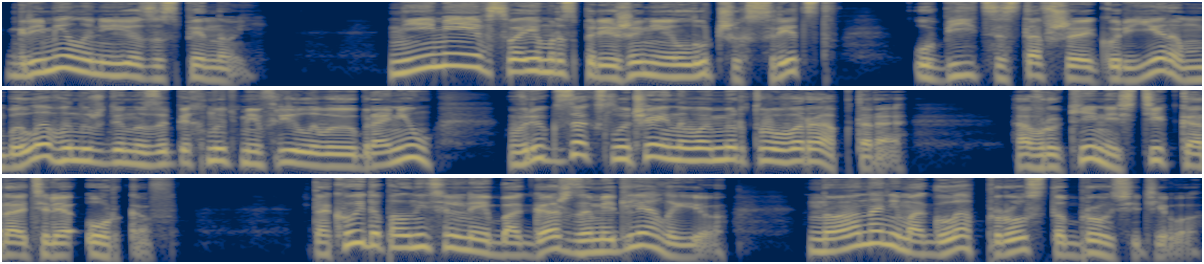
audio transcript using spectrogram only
гремел у нее за спиной. Не имея в своем распоряжении лучших средств, убийца, ставшая курьером, была вынуждена запихнуть мифриловую броню в рюкзак случайного мертвого раптора, а в руке нести карателя орков. Такой дополнительный багаж замедлял ее — но она не могла просто бросить его.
